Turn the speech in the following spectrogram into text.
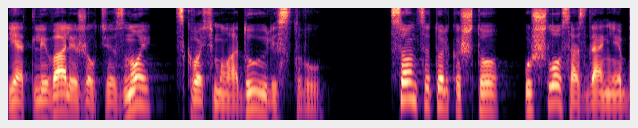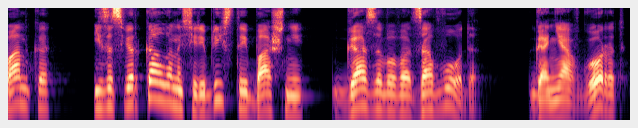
и отливали желтизной сквозь молодую листву. Солнце только что ушло со здания банка и засверкало на серебристой башне газового завода, гоня в город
